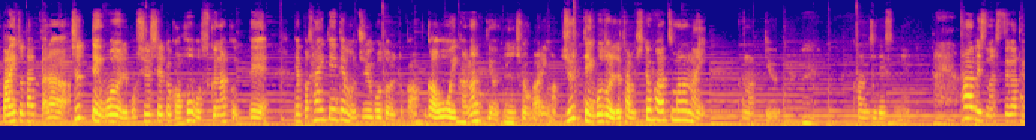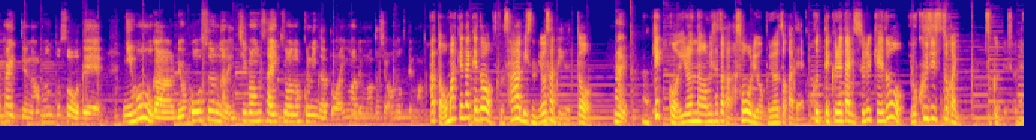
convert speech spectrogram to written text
バイトだったら10.5ドルで募集してるとこはほぼ少なくって、やっぱ最低でも15ドルとかが多いかなっていう印象があります。10.5ドルで多分人が集まらないかなっていううん。感じですね。はいサービスの質が高いっていうのは本当そうで、日本が旅行するなら一番最強の国だとは今でも私は思ってます。あとおまけだけど、サービスの良さで言うと、はい結構いろんなお店とかが送料無料とかで送ってくれたりするけど、翌日とかに着くんですよね。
